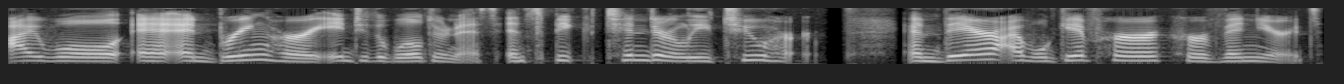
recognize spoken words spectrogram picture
I will and bring her into the wilderness and speak tenderly to her. And there I will give her her vineyards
